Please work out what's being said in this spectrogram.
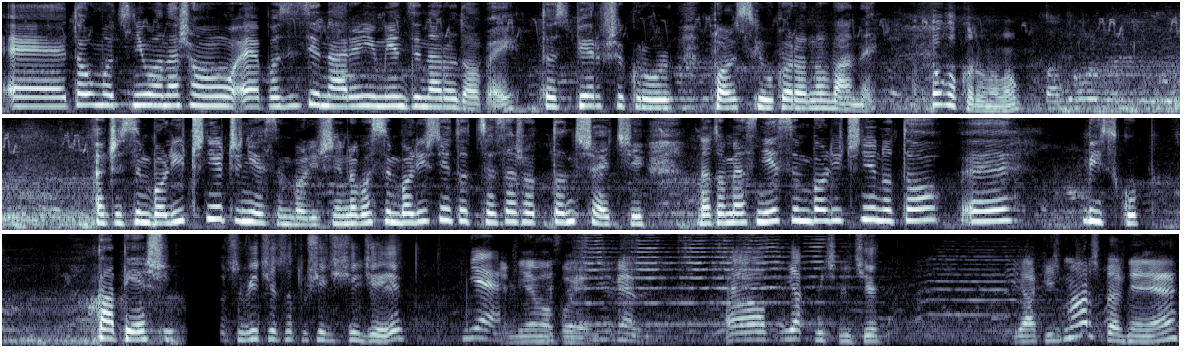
e, to umocniło naszą e, pozycję na arenie międzynarodowej. To jest pierwszy król Polski ukoronowany. A kto go koronował? A czy symbolicznie, czy nie symbolicznie? No bo symbolicznie to cesarz Otton III, natomiast nie symbolicznie, no to e, biskup, papież. Czy wiecie, co tu się dzisiaj dzieje? Nie. Nie ma pojęcia. A jak myślicie? Jakiś marsz pewnie, nie?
